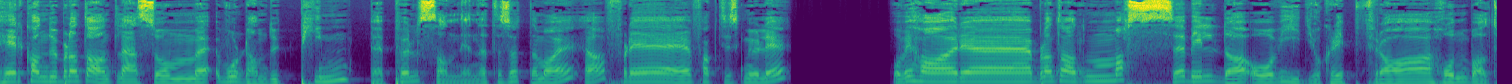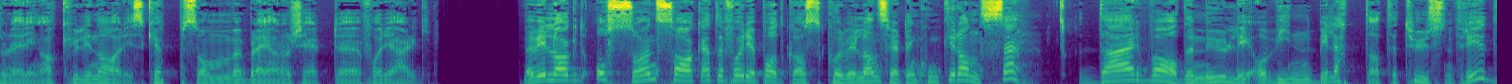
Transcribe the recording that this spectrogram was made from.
Her kan du bl.a. lese om hvordan du pimper pølsene dine til 17. mai. Ja, for det er faktisk mulig. Og vi har eh, bl.a. masse bilder og videoklipp fra håndballturneringa Kulinarisk Cup, som ble arrangert eh, forrige helg. Men vi lagde også en sak etter forrige podkast hvor vi lanserte en konkurranse. Der var det mulig å vinne billetter til Tusenfryd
